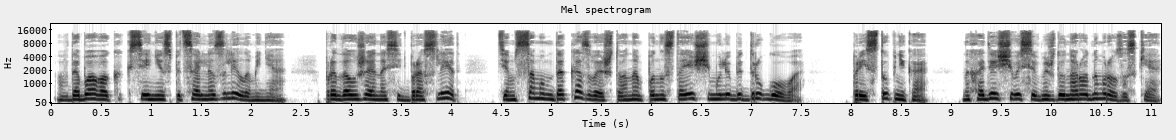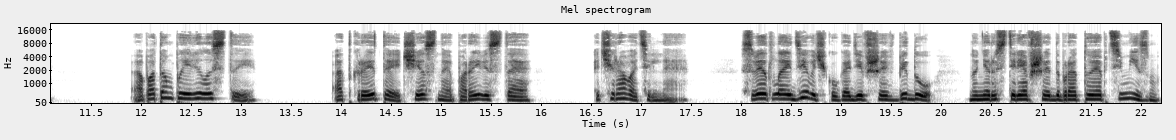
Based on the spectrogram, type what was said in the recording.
Вдобавок, Ксения специально злила меня, продолжая носить браслет, тем самым доказывая, что она по-настоящему любит другого, преступника, находящегося в международном розыске. А потом появилась ты. Открытая, честная, порывистая — очаровательная. Светлая девочка, угодившая в беду, но не растерявшая доброту и оптимизм.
